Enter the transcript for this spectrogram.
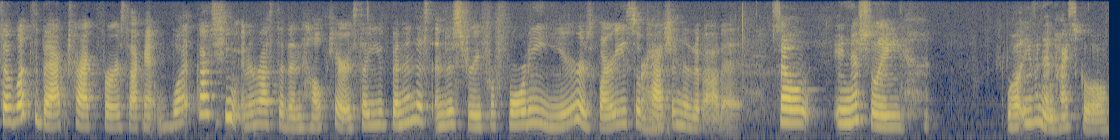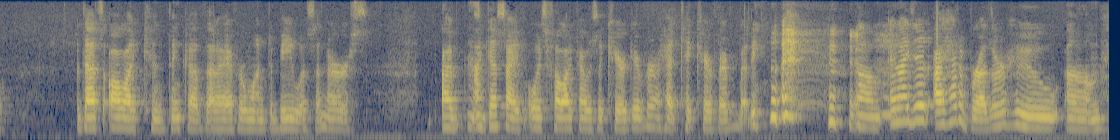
So let's backtrack for a second. What got you interested in healthcare? So you've been in this industry for 40 years. Why are you so Right. passionate about it? So initially, well, even in high school, that's all I can think of that I ever wanted to be was a nurse. I, I guess I've always felt like I was a caregiver. I had to take care of everybody. um, and I did. I had a brother who um,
